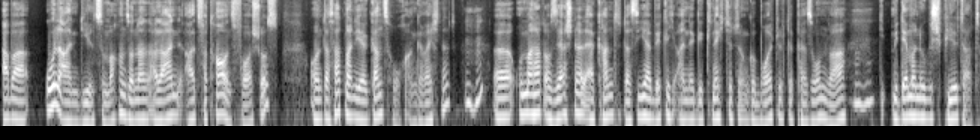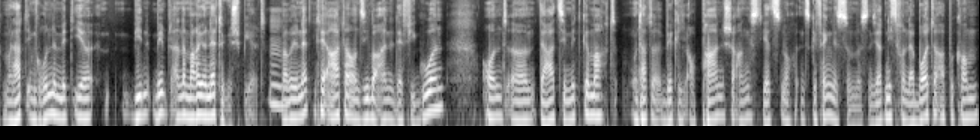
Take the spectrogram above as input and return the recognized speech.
aber ohne einen Deal zu machen, sondern allein als Vertrauensvorschuss. Und das hat man ihr ganz hoch angerechnet. Mhm. Äh, und man hat auch sehr schnell erkannt, dass sie ja wirklich eine geknechtete und gebeutelte Person war, mhm. die, mit der man nur gespielt hat. Man hat im Grunde mit ihr wie mit einer Marionette gespielt. Mhm. Marionettentheater und sie war eine der Figuren. Und äh, da hat sie mitgemacht und hatte wirklich auch panische Angst, jetzt noch ins Gefängnis zu müssen. Sie hat nichts von der Beute abbekommen.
